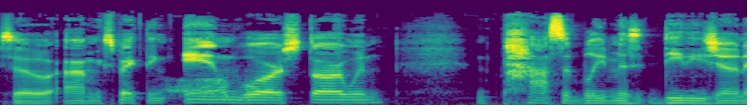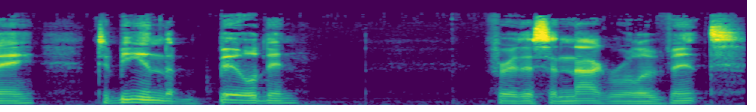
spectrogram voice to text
So I'm expecting Anwar Starwin and possibly Miss Didi Jonay to be in the building for this inaugural event.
